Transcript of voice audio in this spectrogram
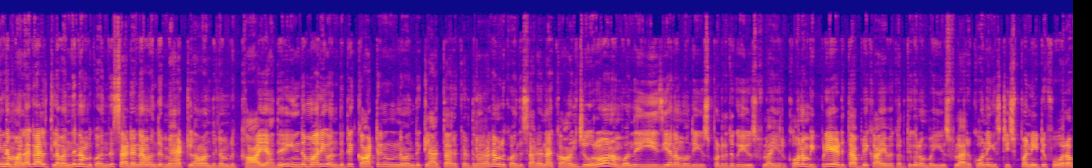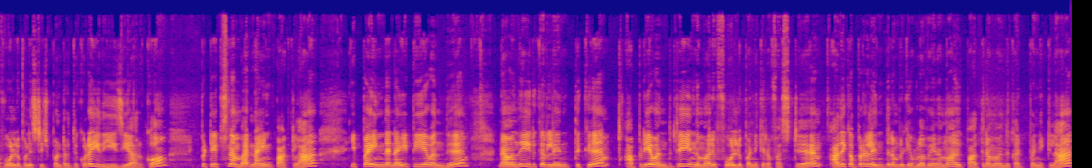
இந்த மழை காலத்தில் வந்து நமக்கு வந்து சடனாக வந்து மேட்லாம் வந்து நம்மளுக்கு காயாது. இந்த மாதிரி வந்துட்டு காட்டன் வந்து கிளாத்தாக இருக்கிறதுனால நம்மளுக்கு வந்து சடனாக காஞ்சூரும் நம்ம வந்து ஈஸியாக நம்ம வந்து யூஸ் பண்ணுறதுக்கு யூஸ்ஃபுல்லாக இருக்கும். நம்ம இப்படியே எடுத்து அப்படியே காய வைக்கிறதுக்கு ரொம்ப யூஸ்ஃபுல்லாக இருக்கும். நீங்கள் ஸ்டிச் பண்ணிவிட்டு ஃபோராக ஃபோல்டு பண்ணி ஸ்டிச் பண்ணுறதுக்கு கூட இது ஈஸியாக இருக்கும். இப்போ டிப்ஸ் நம்பர் நைன் பார்க்கலாம். இப்போ இந்த நைட்டியே வந்து நான் வந்து இருக்கிற லென்த்துக்கு அப்படியே வந்துட்டு இந்த மாதிரி ஃபோல்டு பண்ணிக்கிறேன் ஃபஸ்ட்டு அதுக்கப்புறம் லென்த்து நம்மளுக்கு எவ்வளோ வேணுமோ அது பார்த்து நம்ம வந்து கட் பண்ணிக்கலாம்.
